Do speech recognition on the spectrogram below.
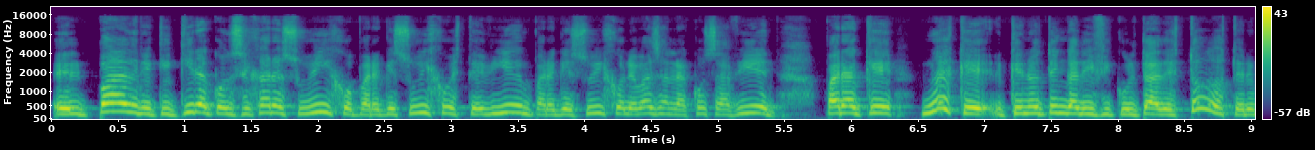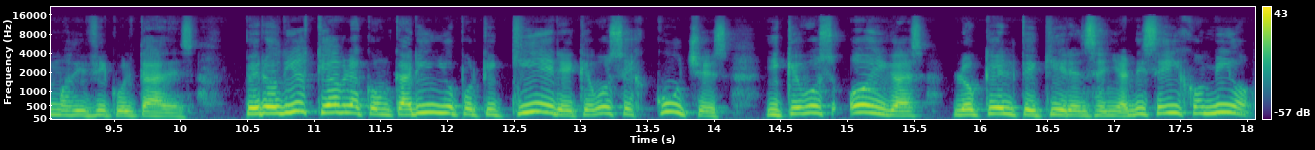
el padre que quiere aconsejar a su hijo para que su hijo esté bien, para que su hijo le vayan las cosas bien, para que no es que, que no tenga dificultades, todos tenemos dificultades, pero Dios te habla con cariño porque quiere que vos escuches y que vos oigas lo que Él te quiere enseñar. Dice, hijo mío,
